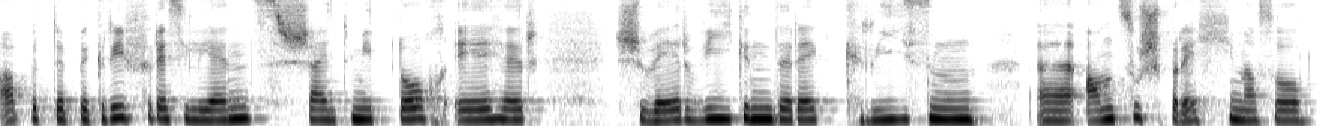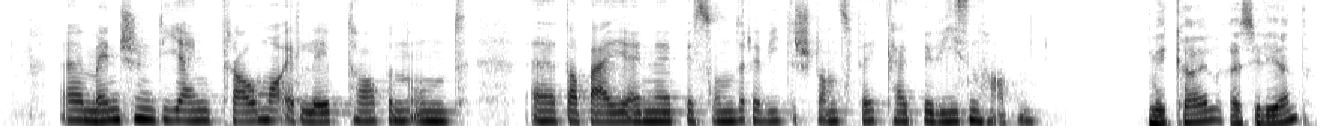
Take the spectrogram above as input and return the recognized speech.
aber der Begriff Resilienz scheint mir doch eher schwerwiegendere Krisen äh, anzusprechen, also äh, Menschen, die ein Trauma erlebt haben und äh, dabei eine besondere Widerstandsfähigkeit bewiesen haben. Michael, resilient?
